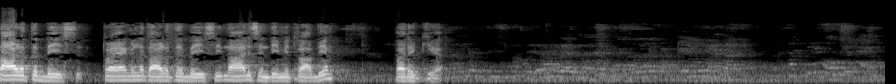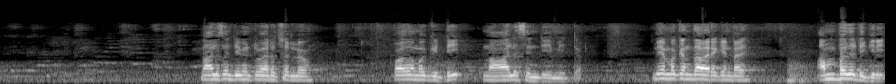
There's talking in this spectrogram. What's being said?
താഴത്തെ ബേസ് ട്രയാങ്കിളിന്റെ താഴത്തെ ബേസ് നാല് സെന്റിമീറ്റർ ആദ്യം വരയ്ക്കുക. നാല് സെന്റിമീറ്റർ വരച്ചല്ലോ. അപ്പൊ അത് നമുക്ക് കിട്ടി നാല് സെന്റിമീറ്റർ ഇനി നമുക്ക് എന്താ വരയ്ക്കേണ്ടത്? അമ്പത് ഡിഗ്രി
